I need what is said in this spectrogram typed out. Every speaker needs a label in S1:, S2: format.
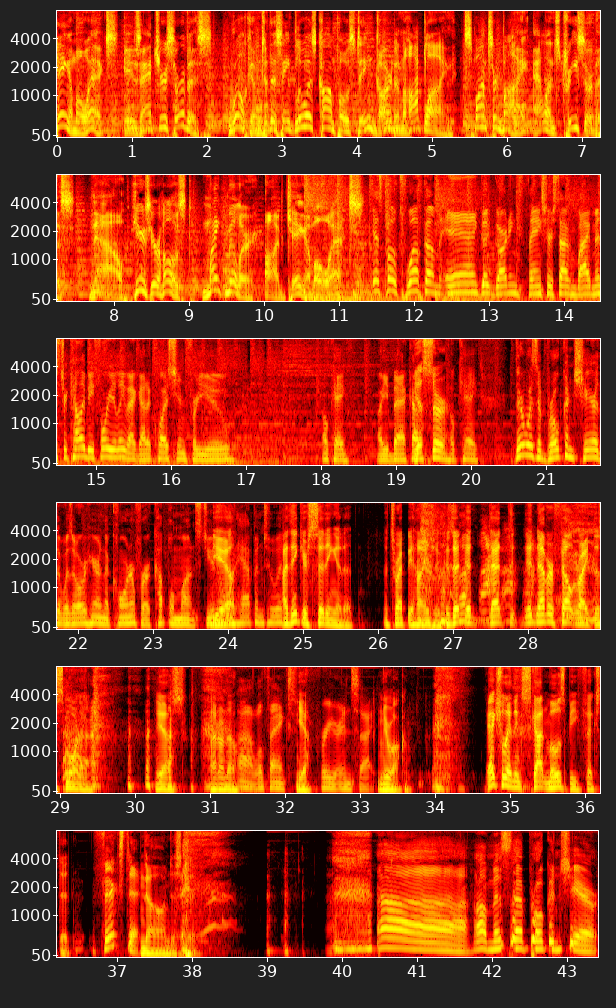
S1: KMOX is at your service. Welcome to the St. Louis Composting Garden Hotline, sponsored by Allen's Tree Service. Now, here's your host, Mike Miller on KMOX.
S2: Yes, folks, welcome and good gardening. Thanks for stopping by. Mr. Kelly, before you leave, I got a question for you. Okay, are you back up?
S3: Yes, sir.
S2: Okay. There was a broken chair that was over here in the corner for a couple months. Do you know what happened to it?
S3: I think you're sitting in it. It's right behind you because it, it that it never felt right this morning. Yes, I don't know.
S2: ah, well, thanks
S3: Yeah.
S2: for your insight.
S3: You're welcome. Actually, I think Scott Mosby fixed it.
S2: Fixed it.
S3: No, I'm just kidding.
S2: Ah, I'll miss that broken chair.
